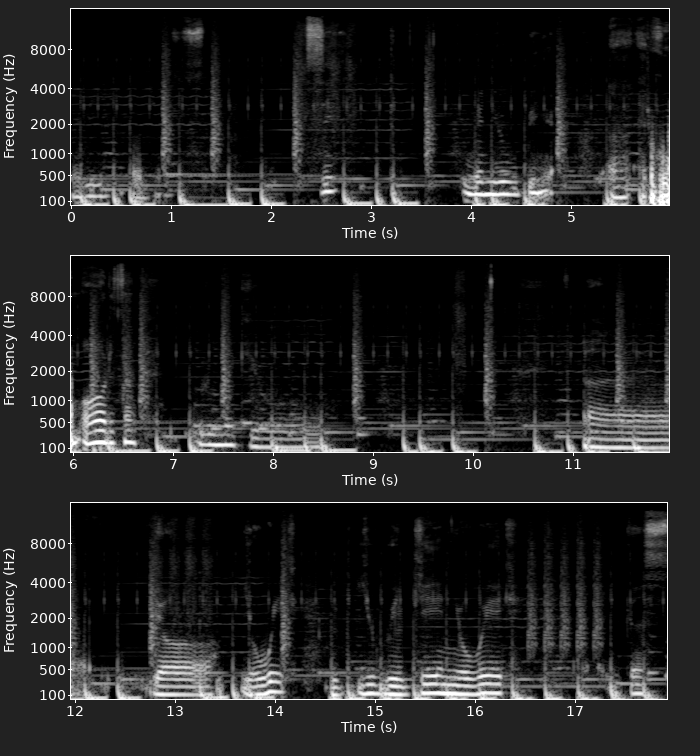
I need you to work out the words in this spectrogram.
maybe or just see when you being uh, at home all the time will make you uh, your your weight you will gain your weight because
